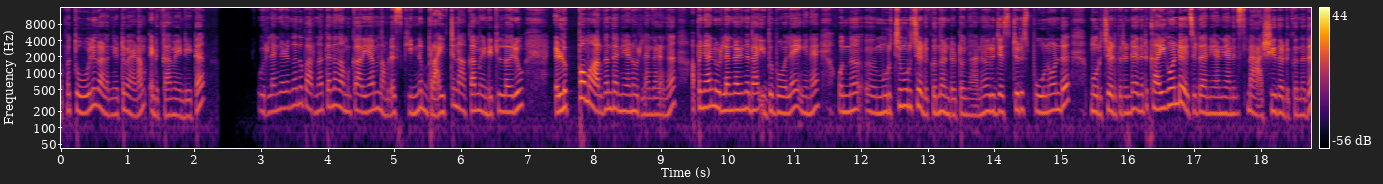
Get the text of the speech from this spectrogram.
അപ്പോൾ തോൽ കളഞ്ഞിട്ട് വേണം എടുക്കാൻ വേണ്ടിയിട്ട്. ഉരുളൻകിഴങ്ങ് എന്ന് പറഞ്ഞാൽ തന്നെ നമുക്കറിയാം നമ്മുടെ സ്കിന്ന് ബ്രൈറ്റൻ ആക്കാൻ വേണ്ടിയിട്ടുള്ള ഒരു എളുപ്പമാർഗം തന്നെയാണ് ഉരുളൻകിഴങ്ങ്. അപ്പോൾ ഞാൻ ഉരുളൻകിഴങ്ങ് ഇതാ ഇതുപോലെ ഇങ്ങനെ ഒന്ന് മുറിച്ച് മുറിച്ച് എടുക്കുന്നുണ്ട് കേട്ടോ. ഞാൻ ഒരു ജസ്റ്റ് ഒരു സ്പൂൺ കൊണ്ട് മുറിച്ചെടുത്തിട്ടുണ്ട് എന്നിട്ട് കൈ കൊണ്ട് വെച്ചിട്ട് തന്നെയാണ് ഞാനിത് സ്മാഷ് ചെയ്തെടുക്കുന്നത്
